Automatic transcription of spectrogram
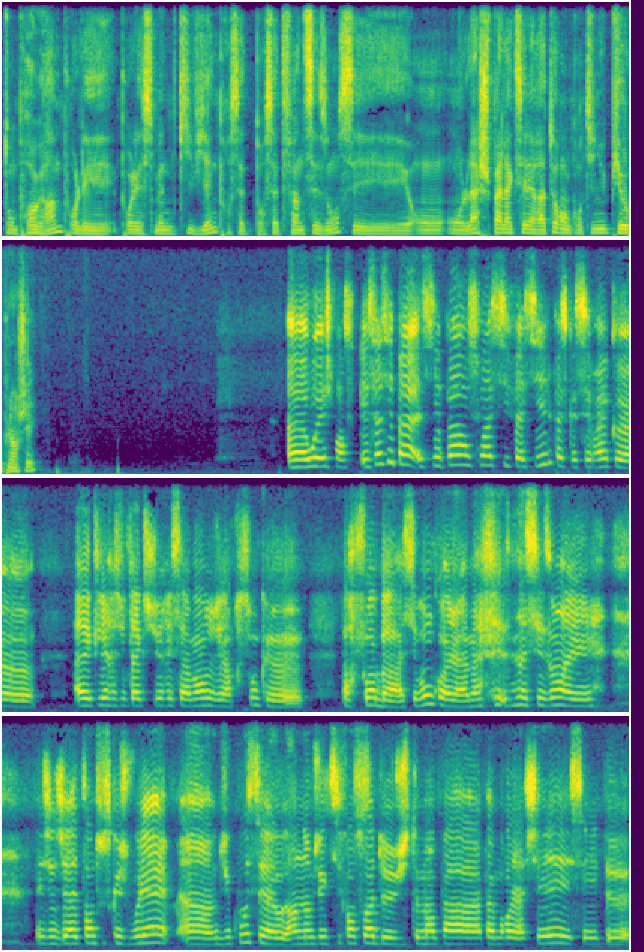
ton programme pour les, pour les semaines qui viennent, pour cette, pour cette fin de saison, c'est on, on lâche pas l'accélérateur, on continue pied au plancher? Euh, Ouais, je pense. Et ça, c'est pas, c'est pas en soi si facile parce que c'est vrai que avec les résultats que j'ai récemment, j'ai l'impression que parfois, bah, c'est bon, quoi. ma, ma saison, elle j'ai déjà atteint tout ce que je voulais. Euh, du coup, c'est un objectif en soi de justement pas, pas me relâcher, essayer de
